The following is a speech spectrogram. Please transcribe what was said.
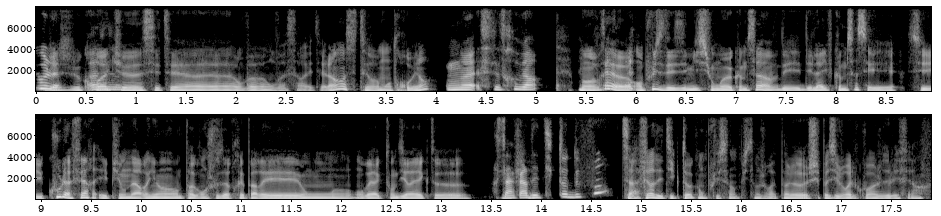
cool. Bah, je crois Euh, que c'était. euh, on va, on va s'arrêter là. hein. C'était vraiment trop bien. Ouais, c'était trop bien. Mais en vrai, euh, en plus des émissions euh, comme ça, des, des lives comme ça, c'est c'est cool à faire. Et puis on n'a rien, pas grand chose à préparer. On, on réacte en direct. Ça va faire des TikTok de fou. Ça va faire des TikTok en plus. Hein. Putain, j'aurais pas. Le, je sais pas si j'aurais le courage de les faire.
